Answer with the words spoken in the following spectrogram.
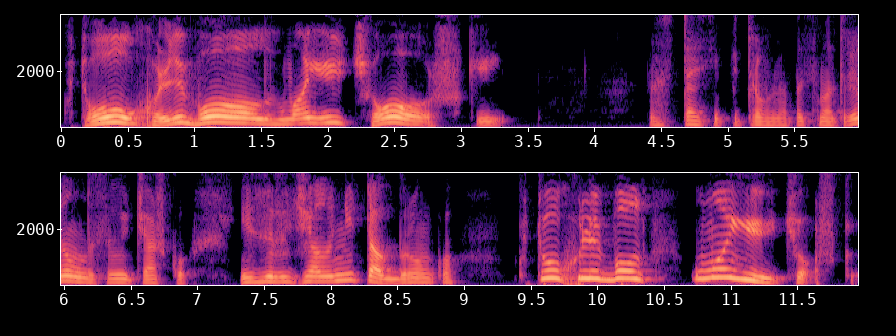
«Кто хлебал в моей чашке?» Настасья Петровна посмотрела на свою чашку и зарычала не так громко. «Кто хлебал в моей чашке?»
